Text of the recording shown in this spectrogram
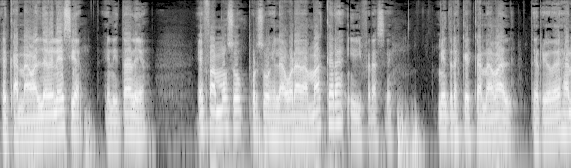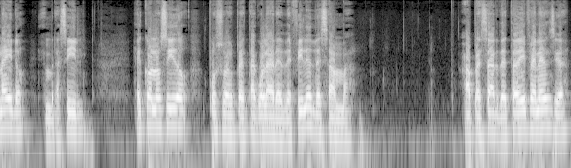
el Carnaval de Venecia, en Italia, es famoso por sus elaboradas máscaras y disfraces, mientras que el Carnaval de Río de Janeiro, en Brasil, es conocido por sus espectaculares desfiles de samba. A pesar de esta diferencia,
